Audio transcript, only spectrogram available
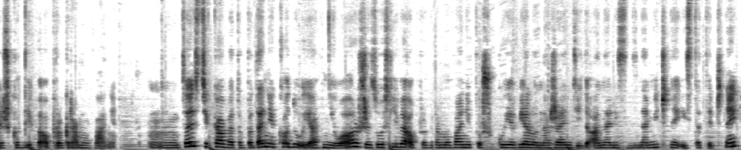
y, szkodliwe oprogramowanie. Mm, co jest ciekawe, to badanie kodu ujawniło, że złośliwe oprogramowanie poszukuje wielu narzędzi do analizy dynamicznej i statycznej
